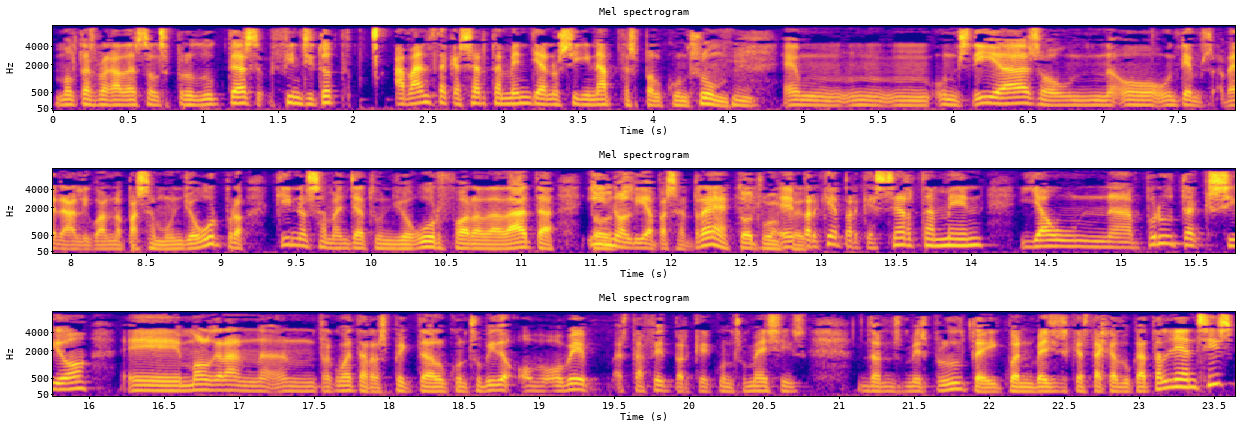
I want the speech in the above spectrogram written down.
moltes vegades els productes, fins i tot abans de que certament ja no siguin aptes pel consum. Mm. Eh, un, uns dies o, un, o temps, a veure, al igual no passa amb un iogurt, però qui no s'ha menjat un iogurt fora de data i Tots. no li ha passat res? Tots ho eh, fet. Per què? Perquè certament hi ha una protecció eh, molt gran, entre cometes, respecte al consumidor, o, o bé està fet perquè consumeixis doncs, més producte i quan vegis que està caducat el llencis,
